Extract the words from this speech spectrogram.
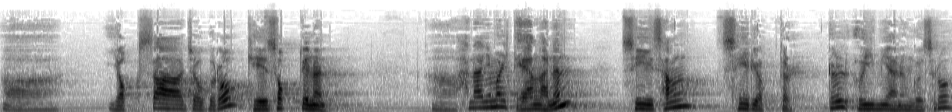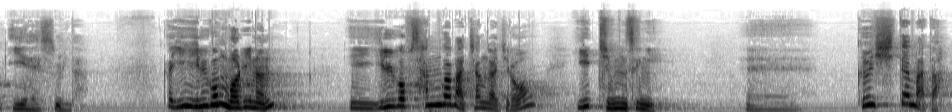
어, 역사적으로 계속되는 어, 하나님을 대항하는 세상 세력들을 의미하는 것으로 이해했습니다. 그러니까 이 일곱 머리는 이 일곱 산과 마찬가지로 이 짐승이 그 시대마다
